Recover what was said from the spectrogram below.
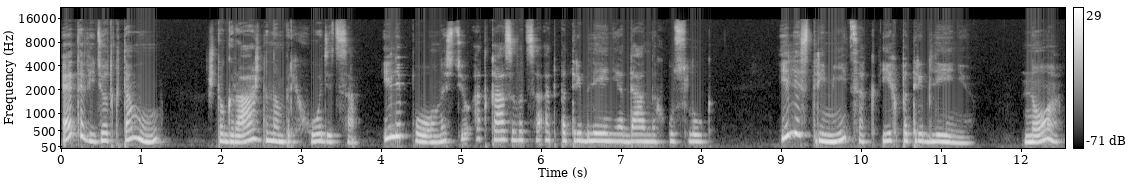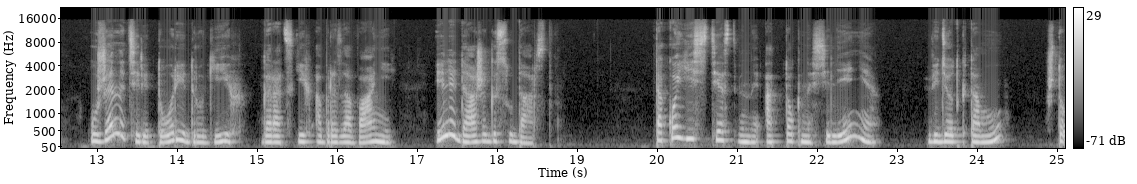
Это ведет к тому, что гражданам приходится или полностью отказываться от потребления данных услуг, или стремиться к их потреблению, но уже на территории других городских образований или даже государств. Такой естественный отток населения ведет к тому, что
